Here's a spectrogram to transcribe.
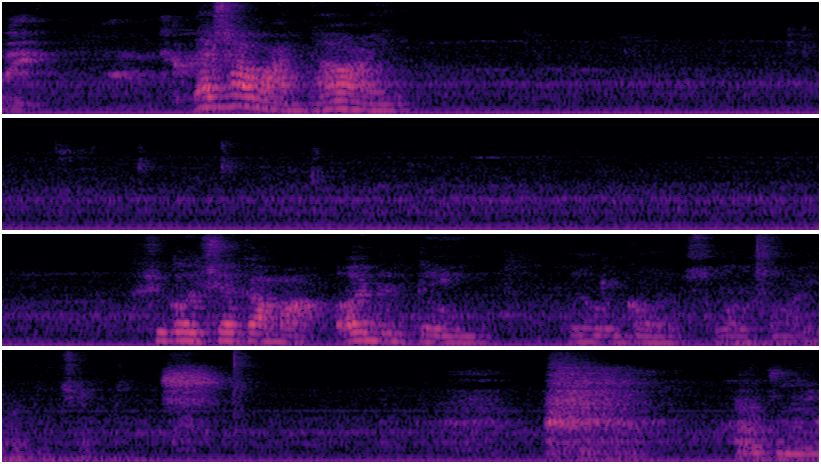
Wait, let me carry. That's how I died. Should go check out my other thing. Then we're going slow. Somebody already checked. Hopefully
